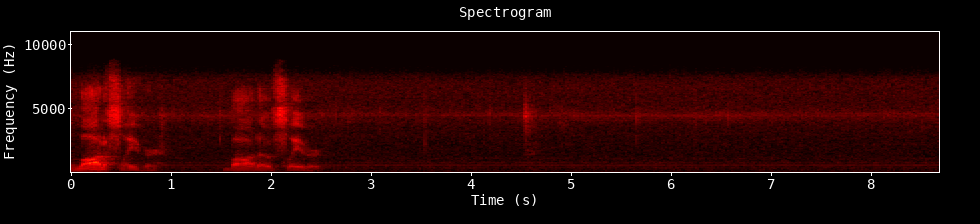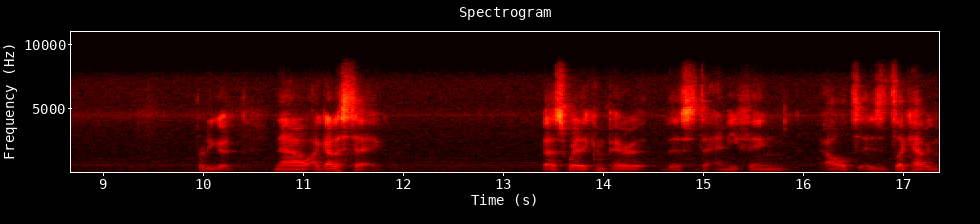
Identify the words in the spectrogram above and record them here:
a lot of flavor, a lot of flavor. Pretty good. Now, I gotta say, best way to compare this to anything else is it's like having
